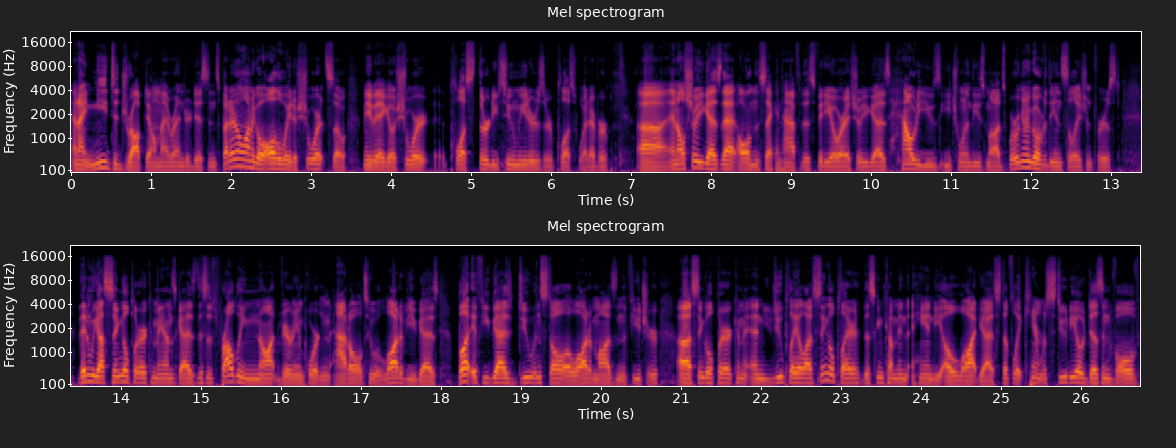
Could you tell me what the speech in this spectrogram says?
and I need to drop down my render distance, but I don't want to go all the way to short. So maybe I go short plus 32 meters or plus plus whatever. Uh, and I'll show you guys that all in the second half of this video where I show you guys how to use each one of these mods. But we're going to go over the installation first. Then we got single player commands, guys. This is probably not very important at all to a lot of you guys, but if you guys do install a lot of mods in the future, uh, single player command, and you do play a lot of single player, this can come in handy a lot, guys. Stuff like Camera Studio does involve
